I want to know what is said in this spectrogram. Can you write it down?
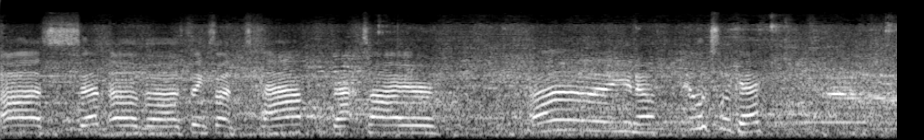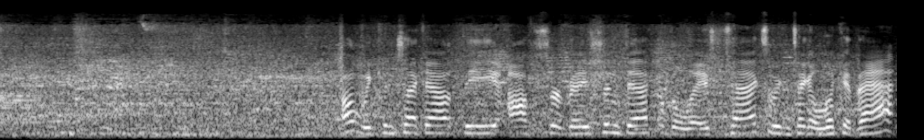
uh, set of uh, things on tap, that tire. Uh, you know, it looks okay. Oh, we can check out the observation deck of the laser tag, so we can take a look at that.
